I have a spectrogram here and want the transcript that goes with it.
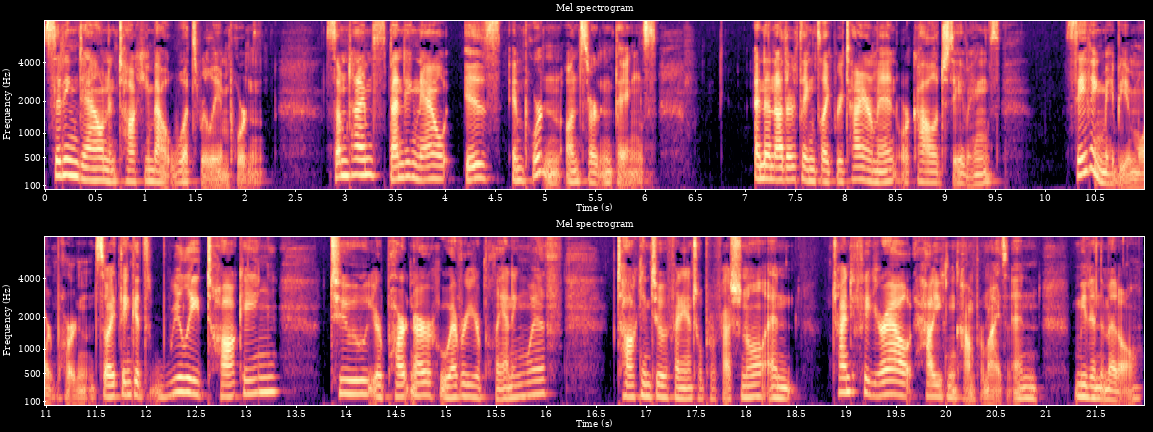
sitting down and talking about what's really important. Sometimes spending now is important on certain things. And then other things like retirement or college savings saving may be more important. So I think it's really talking to your partner, whoever you're planning with, talking to a financial professional and trying to figure out how you can compromise and meet in the middle.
